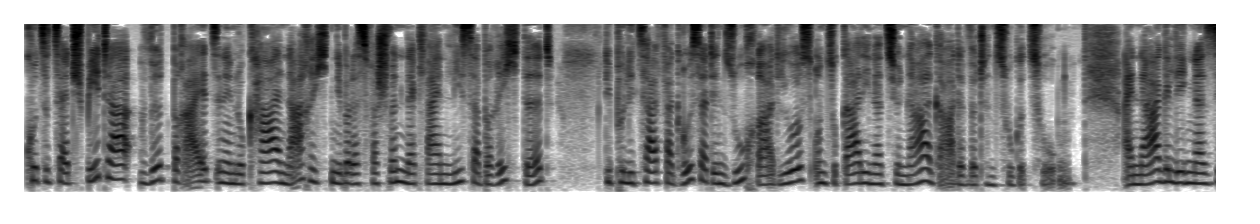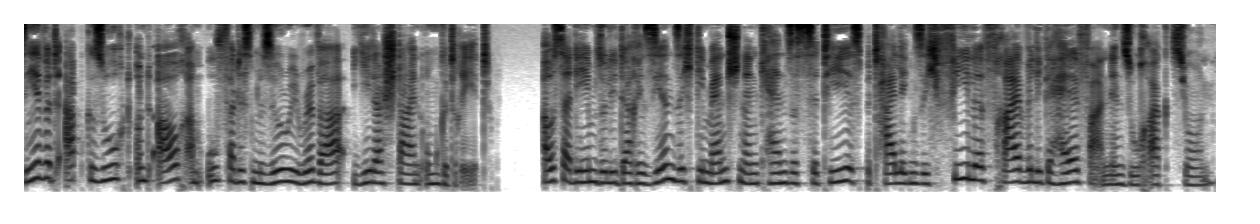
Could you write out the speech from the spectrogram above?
Kurze Zeit später wird bereits in den lokalen Nachrichten über das Verschwinden der kleinen Lisa berichtet. Die Polizei vergrößert den Suchradius und sogar die Nationalgarde wird hinzugezogen. Ein nahegelegener See wird abgesucht und auch am Ufer des Missouri River jeder Stein umgedreht. Außerdem solidarisieren sich die Menschen in Kansas City, es beteiligen sich viele freiwillige Helfer an den Suchaktionen.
